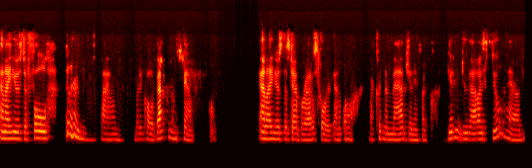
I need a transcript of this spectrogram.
And I used a full, um, what do you call it, background stamp. And I used the Stamparatus for it. And oh, I couldn't imagine if I didn't do that. I still had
